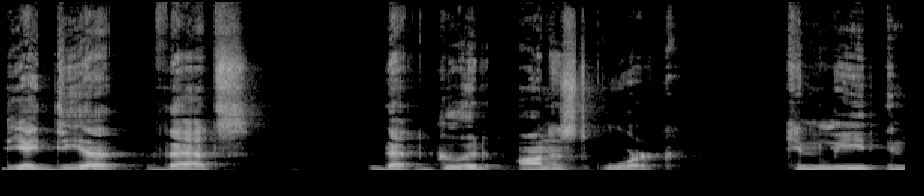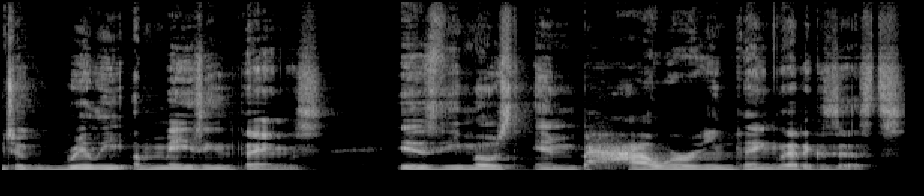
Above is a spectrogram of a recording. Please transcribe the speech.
the idea that that good honest work can lead into really amazing things is the most empowering thing that exists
